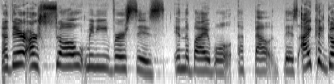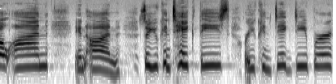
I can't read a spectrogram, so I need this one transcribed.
Now, there are so many verses in the Bible about this. I could go on and on. So you can take these or you can dig deeper.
